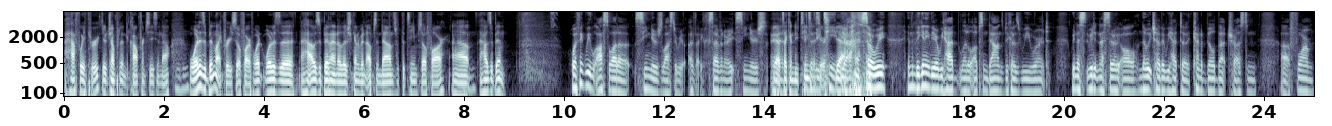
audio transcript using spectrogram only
halfway through. You're jumping into conference season now. Mm-hmm. What has it been like for you so far? What what is the how has it been? I know there's kind of been ups and downs with the team so far. Uh, mm-hmm. How's it been? Well, I think we lost a lot of seniors last year. We like seven or eight seniors. yeah, it's like a new team. It's a new year. team. Yeah. yeah. so we, in the beginning of the year, we had little ups and downs because we weren't, we ne- we didn't necessarily all know each other. We had to kind of build that trust and uh, form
